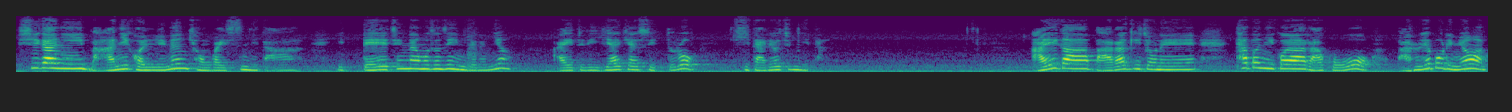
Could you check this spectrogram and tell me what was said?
시간이 많이 걸리는 경우가 있습니다. 이때 책나무 선생님들은요, 아이들이 이야기할 수 있도록 기다려줍니다. 아이가 말하기 전에 탑은 이거야 라고 말을 해버리면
